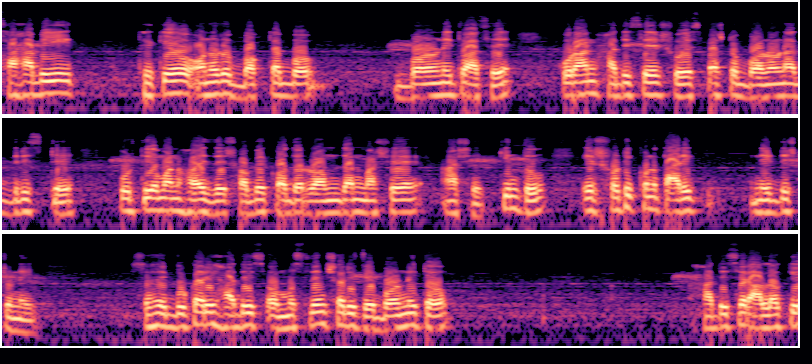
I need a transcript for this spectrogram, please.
সাহাবি থেকেও অনুরূপ বক্তব্য বর্ণিত আছে। কোরআন হাদিসের সুস্পষ্ট বর্ণনার দৃষ্টে প্রতীয়মান হয় যে সবে কদর রমজান মাসে আসে, কিন্তু এর সঠিক কোনো তারিখ নির্দিষ্ট নেই। সোহেব বুকারি হাদিস ও মুসলিম শরীফে বর্ণিত হাদিসের আলোকে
